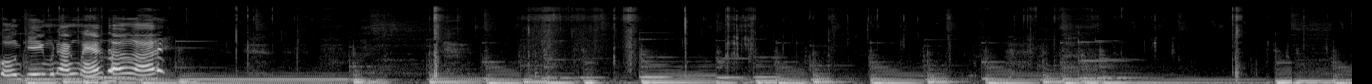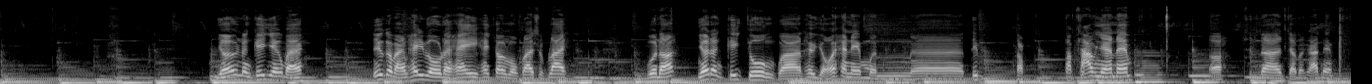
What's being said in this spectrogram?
con chiên mình ăn mẹ thơ rồi. Nhớ đăng ký nha các bạn. Nếu các bạn thấy video này hay hãy cho một like subscribe. Quên nữa nhớ đăng ký chuông và theo dõi hai anh em mình à, tiếp tập tập sau nha anh em. À, xin à, chào tất cả anh em.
